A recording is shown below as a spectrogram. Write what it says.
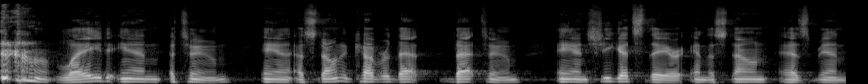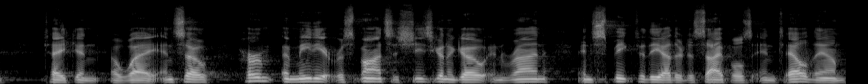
laid in a tomb and a stone had covered that that tomb and she gets there and the stone has been taken away. And so her immediate response is she's going to go and run and speak to the other disciples and tell them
